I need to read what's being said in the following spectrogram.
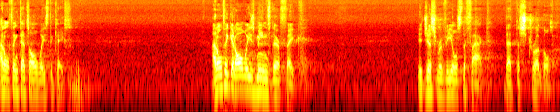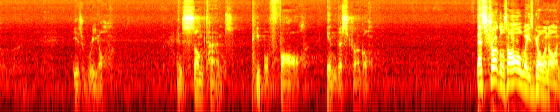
I don't think that's always the case. I don't think it always means they're fake. It just reveals the fact that the struggle is real. And sometimes people fall in the struggle. That struggle's always going on.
